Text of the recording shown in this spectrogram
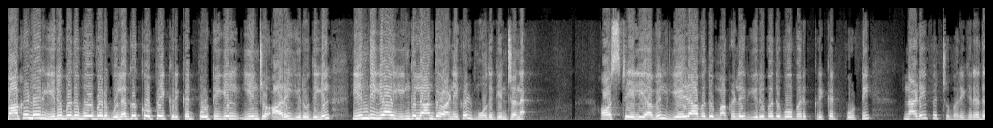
மகளிர் இருபது ஓவர் உலகக்கோப்பை கிரிக்கெட் போட்டியில் இன்று அரையிறுதியில் இந்தியா இங்கிலாந்து அணிகள் மோதுகின்றன. ஆஸ்திரேலியாவில் ஏழாவது மகளிர் இருபது ஓவர் கிரிக்கெட் போட்டி நடைபெற்று வருகிறது.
